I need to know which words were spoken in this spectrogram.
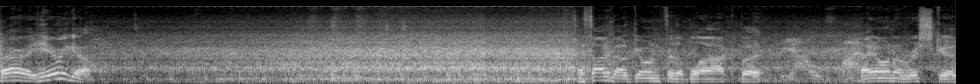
All right, here we go. I thought about going for the block, but I don't want to risk a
